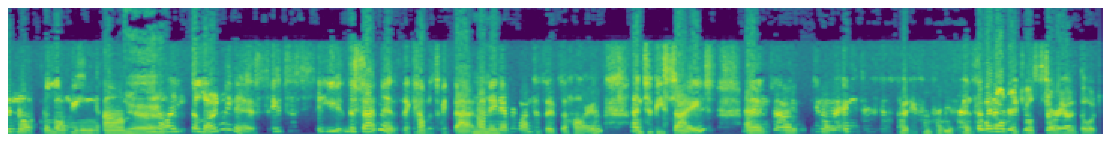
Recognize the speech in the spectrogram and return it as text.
the not belonging, um, Yeah. you know, the loneliness. It's the sadness that comes with that. I mean, everyone deserves a home and to be safe, and um, you know, and you do feel so different from your friends. So when I read your story, I thought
